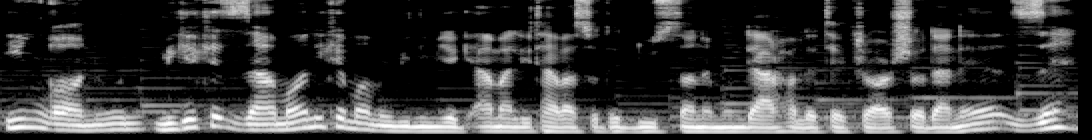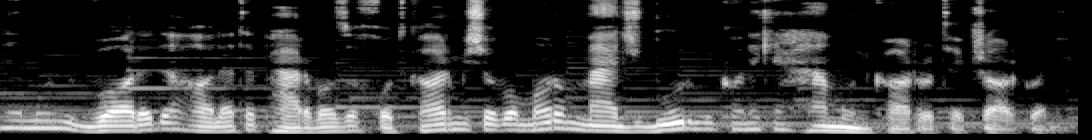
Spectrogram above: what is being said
این قانون میگه که زمانی که ما می‌بینیم یک عملی توسط دوستانمون در حال تکرار شدنه ذهنمون وارد حالت پرواز خودکار میشه و ما رو مجبور می‌کنه که همون کار رو تکرار کنیم.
